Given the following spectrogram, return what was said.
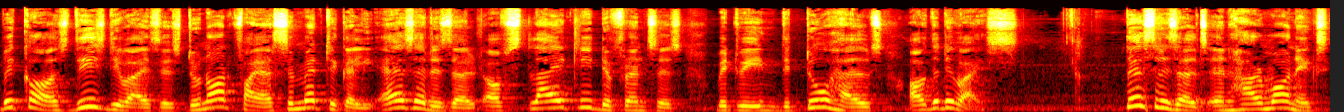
because these devices do not fire symmetrically as a result of slightly differences between the two halves of the device. This results in harmonics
